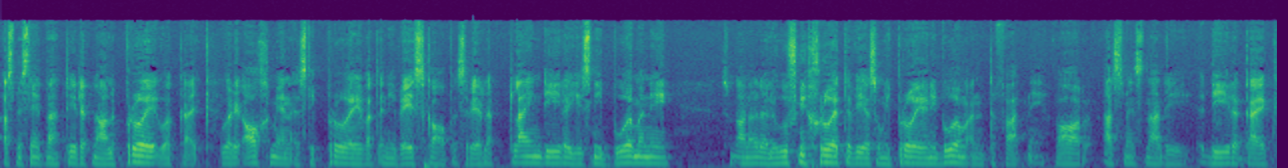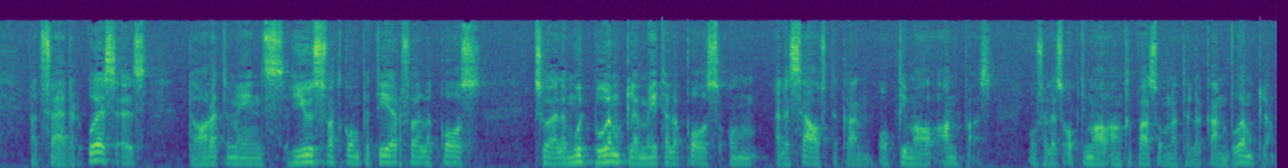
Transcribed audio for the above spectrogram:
as mens net natuurlik na hulle prooi ook kyk, oor die algemeen is die prooi wat in die Wes-Kaap is redelik klein diere, hier's nie bome nie. So dan hulle hoef nie groot te wees om die prooi in die boom in te vat nie. Waar as mens na die diere kyk wat verder oos is, daar het mense leeu's wat kompeteer vir hulle kos. So hulle moet boom klim met hulle kos om hulle self te kan optimaal aanpas of hulle is optimaal aangepas omdat hulle kan boom klim.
